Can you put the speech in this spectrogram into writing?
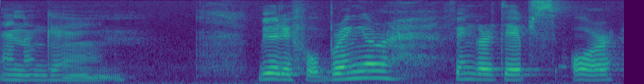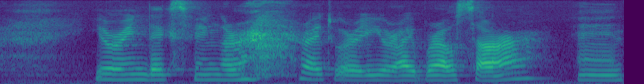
And again. Beautiful. Bring your fingertips or your index finger right where your eyebrows are and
